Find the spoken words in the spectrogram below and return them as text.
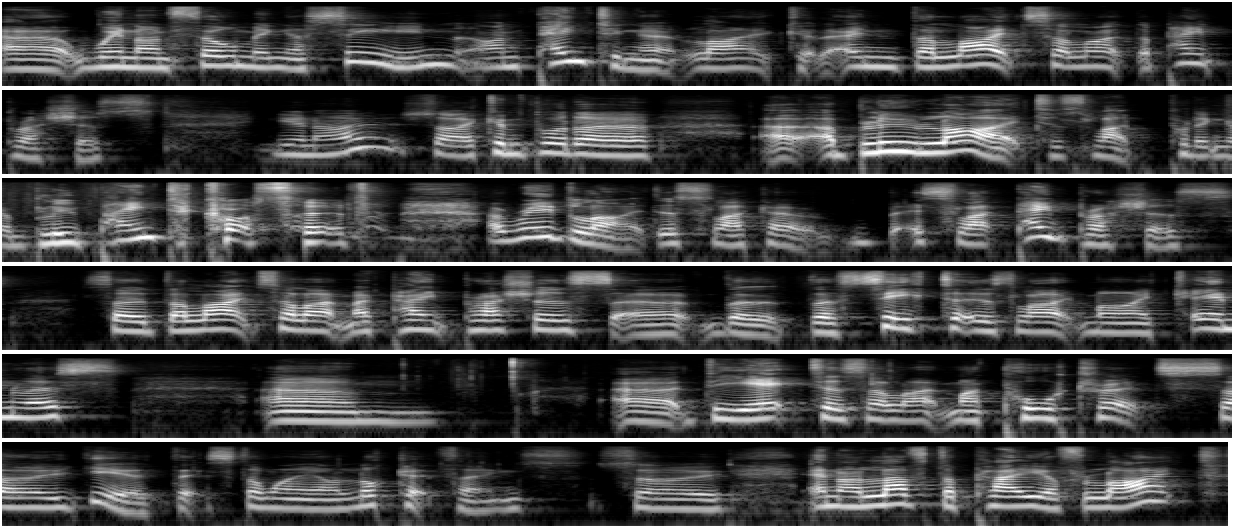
uh, when I'm filming a scene, I'm painting it like, and the lights are like the paintbrushes, you know. So I can put a a, a blue light. It's like putting a blue paint across it. a red light. It's like a it's like paintbrushes. So the lights are like my paintbrushes. Uh, the the set is like my canvas. Um, uh, the actors are like my portraits. So yeah, that's the way I look at things. So and I love the play of light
